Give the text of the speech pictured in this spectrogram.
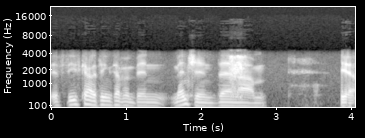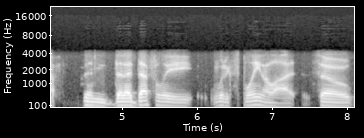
if these kind of things haven't been mentioned, then um, Yeah. then then I definitely would explain a lot. So,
